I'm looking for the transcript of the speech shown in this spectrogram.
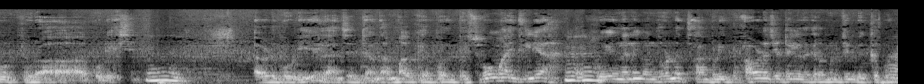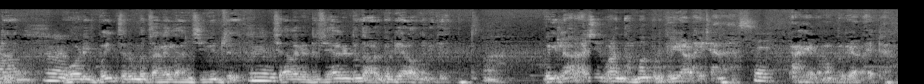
ஊர் பூரா கூடியச்சு அப்படி கூடி எல்லாம் செஞ்சு அந்த அம்மாவுக்கு எப்போ இப்போ சுகமாயிடுச்சு இல்லையா சுயந்தனே வந்த உடனே அப்படி பாவட சட்டையில் இருக்கிற மனுஷன் வைக்கப்பட்டு ஓடி போய் திரும்ப தலையில அஞ்சிக்கிட்டு சேலை கட்டு சேலை கட்டு தான் ஆள் பெரிய ஆள் நினைக்குது எல்லாரும் ஆச்சரியப்பட அந்த அம்மா இப்படி பெரிய ஆளாயிட்டாங்க. காகிதமா பெரிய ஆளாயிட்டாங்க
